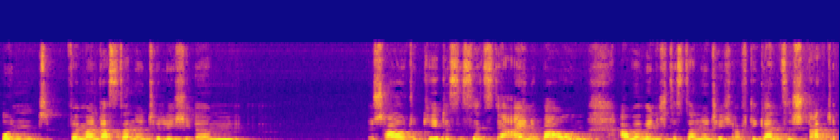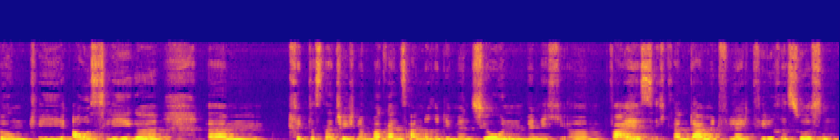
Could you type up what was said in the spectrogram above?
und wenn man das dann natürlich ähm, schaut, okay, das ist jetzt der eine Baum, aber wenn ich das dann natürlich auf die ganze Stadt irgendwie auslege, ähm, kriegt das natürlich nochmal ganz andere Dimensionen. Wenn ich ähm, weiß, ich kann damit vielleicht viel Ressourcen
